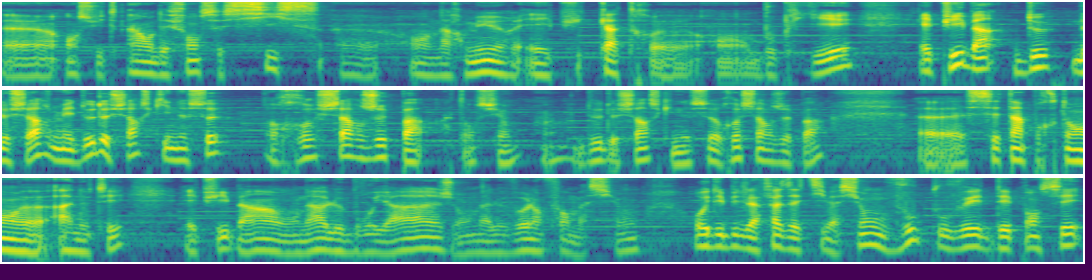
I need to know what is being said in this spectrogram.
Euh, ensuite 1 en défense, 6 euh, en armure et puis 4 euh, en bouclier. Et puis ben, 2 de charge, mais 2 de charge qui ne se rechargent pas. Attention, 2 hein, de charge qui ne se rechargent pas. Euh, c'est important euh, à noter. Et puis ben, on a le brouillage, on a le vol en formation. Au début de la phase d'activation, vous pouvez dépenser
